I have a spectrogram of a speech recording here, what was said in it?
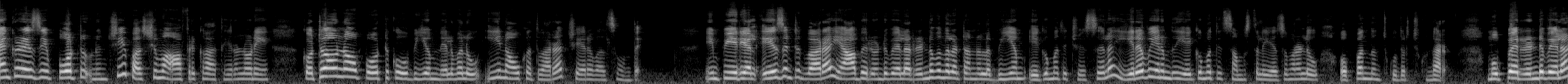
యాంకరేజీ పోర్టు నుంచి పశ్చిమ ఆఫ్రికా తీరంలోని కొటౌనో పోర్టుకు బియ్యం నిల్వలు ఈ నౌక ద్వారా చేరవలసి ఉంది. ఇంపీరియల్ ఏజెంట్ ద్వారా యాభై రెండు వేల రెండు వందల టన్నుల బియ్యం ఎగుమతి చేసేలా ఇరవై ఎనిమిది ఎగుమతి సంస్థల యజమానులు ఒప్పందం కుదుర్చుకున్నారు. ముప్పై రెండు వేల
